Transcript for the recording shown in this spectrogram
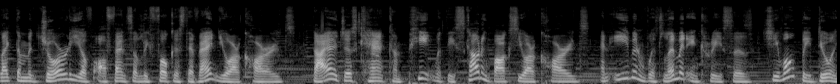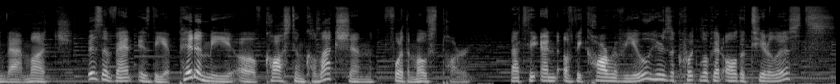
Like the majority of offensively focused event UR cards, Dia just can't compete with the scouting box UR cards, and even with limit increases, she won't be doing that much. This event is the epitome of costume collection, for the most part. That's the end of the car review, here's a quick look at all the tier lists.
